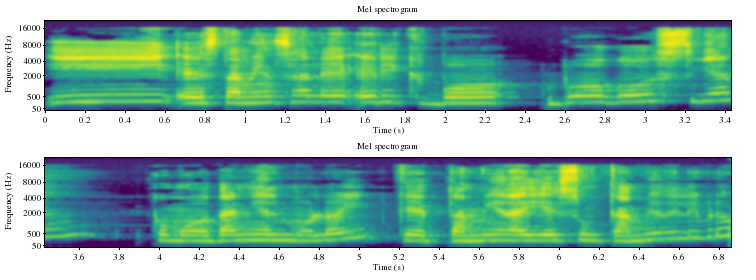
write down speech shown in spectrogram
Y es, también sale Eric Bogosian como Daniel Molloy, que también ahí es un cambio de libro,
